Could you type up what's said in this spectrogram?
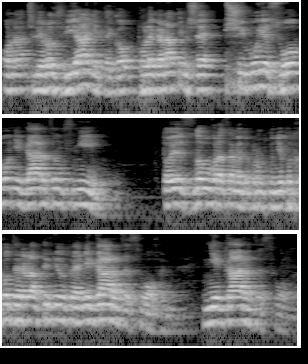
ona, czyli rozwijanie tego polega na tym, że przyjmuję słowo nie gardząc nim. To jest, znowu wracamy do początku, nie podchodzę relatywnie do słowa, nie gardzę słowem. Nie gardzę słowem.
